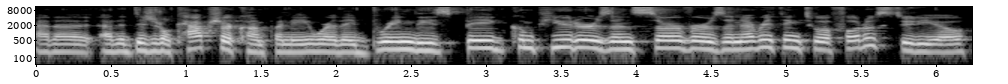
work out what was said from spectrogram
at a at a digital capture company where they bring these big computers and servers and everything to a photo studio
